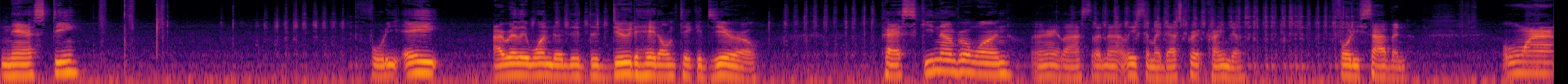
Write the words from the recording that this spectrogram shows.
Nasty. 48. I really wonder, did the dude hit on ticket zero? Pesky number one. Alright, last but not least, am I desperate? Kinda. 47. Wah,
